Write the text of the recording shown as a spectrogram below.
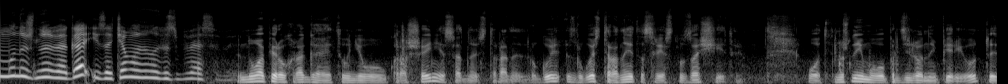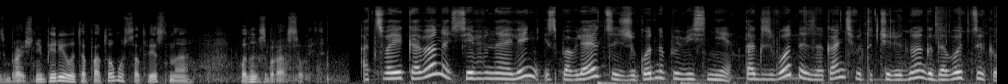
ему нужны рога и зачем он их сбрасывает? Ну, во-первых, рога это у него украшение, с одной стороны, с другой, с другой стороны, это средство защиты. Вот. Нужны ему в определенный период, то есть брачный период, а потом, соответственно, он их сбрасывает. От своей короны северная олень избавляется ежегодно по весне. Так животные заканчивают очередной годовой цикл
